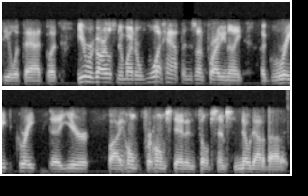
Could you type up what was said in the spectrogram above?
deal with that. But regardless, no matter what happens on Friday night, a great, great uh, year by home for Homestead and Philip Simpson, no doubt about it.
